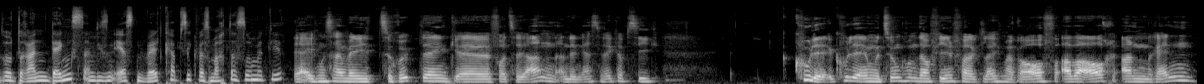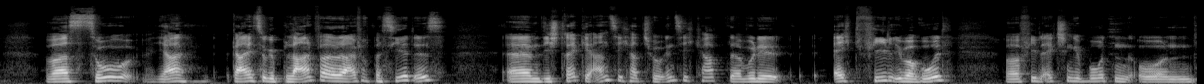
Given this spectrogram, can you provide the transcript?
so dran denkst an diesen ersten Weltcupsieg, was macht das so mit dir? Ja, ich muss sagen, wenn ich zurückdenke, äh, vor zwei Jahren an den ersten Weltcupsieg, coole, coole Emotionen kommen da auf jeden Fall gleich mal rauf. Aber auch an Rennen, was so, ja, gar nicht so geplant war oder einfach passiert ist. Ähm, die Strecke an sich hat schon in sich gehabt. Da wurde echt viel überholt, war viel Action geboten und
